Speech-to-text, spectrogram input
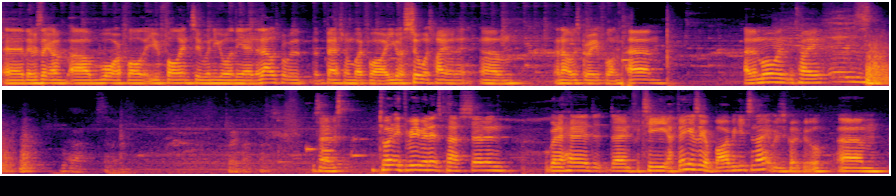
uh, there was like a, a waterfall that you fall into when you go in the end, and that was probably the best one by far. You got so much height on it, um, and that was great fun. Um, at the moment, the time is the time is 23 minutes past seven. We're gonna head down for tea. I think it's like a barbecue tonight, which is quite cool. Um,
